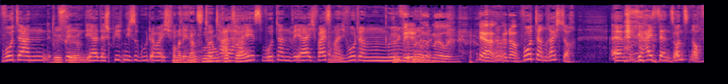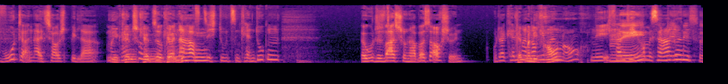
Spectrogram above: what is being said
Wotan, find, ja, der spielt nicht so gut, aber ich finde den ihn total heiß. Wotan wer, ich weiß mal nicht. Wotan Wilke Wilke. Möhring. Ja, genau. Wotan reicht doch. Ähm, wie heißt denn sonst noch Wotan als Schauspieler? Man Ihr kann kennt- schon kennt- so gönnerhaft Duken? sich duzen. Ken Duken. Ja gut, das war's schon, aber ist auch schön. Oder kennt, Kennt man, man noch die Frauen jemanden? auch? Nee, ich fand Nee, die Kommissarin so.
